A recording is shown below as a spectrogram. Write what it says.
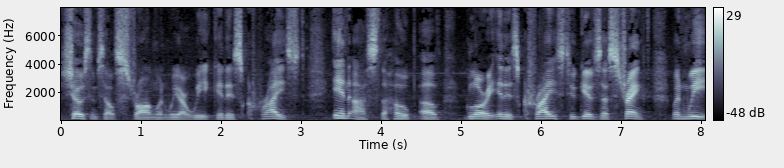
shows himself strong when we are weak. It is Christ in us, the hope of glory. It is Christ who gives us strength when we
